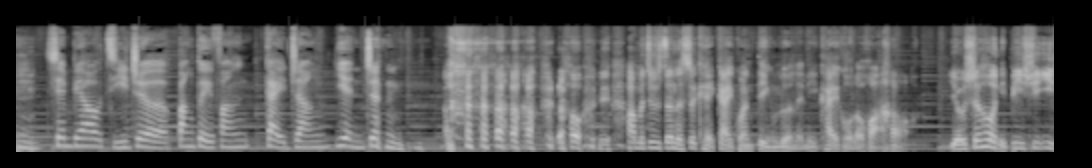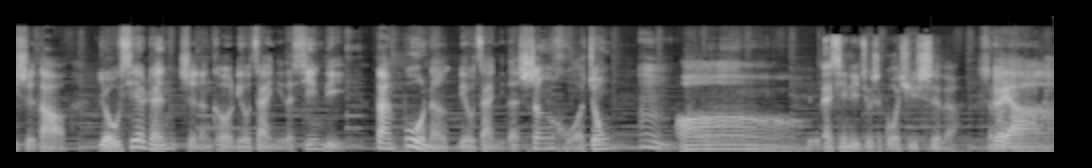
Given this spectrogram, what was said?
嗯，先不要急着帮对方盖章验证。然后你他们就是真的是可以盖棺定论了。你开口的话哈。有时候你必须意识到，有些人只能够留在你的心里。但不能留在你的生活中。嗯，哦，留在心里就是过去式了。对啊，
